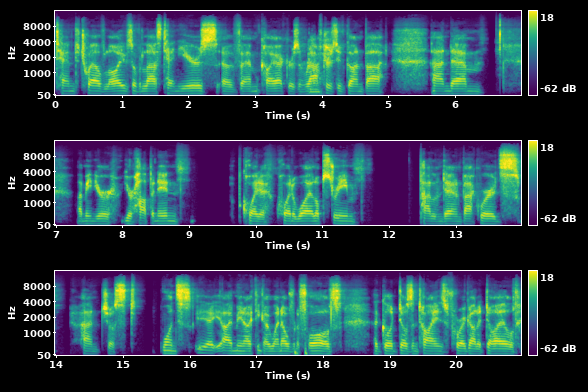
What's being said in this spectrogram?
10 to 12 lives over the last 10 years of um, kayakers and rafters who've gone back and um, i mean you're you're hopping in quite a quite a while upstream paddling down backwards and just once i mean i think i went over the falls a good dozen times before i got it dialed.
